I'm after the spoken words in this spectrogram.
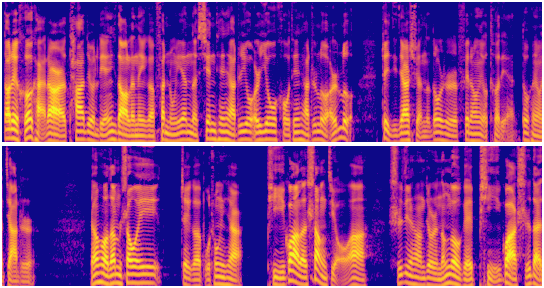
到这何凯这儿，他就联系到了那个范仲淹的“先天下之忧而忧，后天下之乐而乐”。这几家选的都是非常有特点，都很有价值。然后咱们稍微这个补充一下，否卦的上九啊，实际上就是能够给否卦时代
